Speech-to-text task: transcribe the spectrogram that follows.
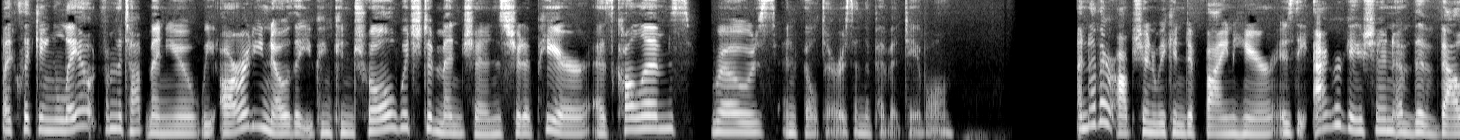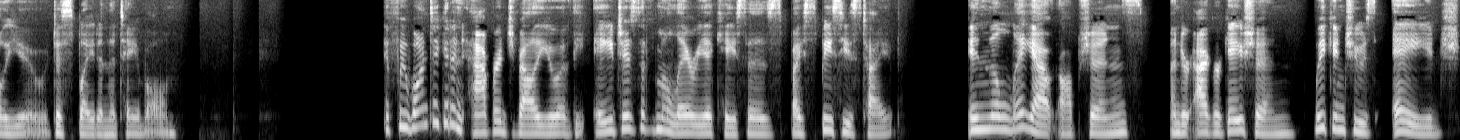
By clicking Layout from the top menu, we already know that you can control which dimensions should appear as columns, rows, and filters in the pivot table. Another option we can define here is the aggregation of the value displayed in the table. If we want to get an average value of the ages of malaria cases by species type, in the layout options under aggregation, we can choose age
